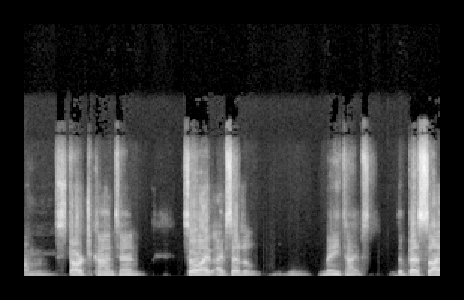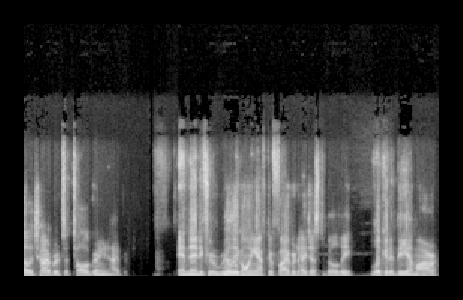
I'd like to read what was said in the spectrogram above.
um, starch content. So I've, I've said it many times: the best silage hybrid is a tall grain hybrid. And then if you're really going after fiber digestibility, look at a BMR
